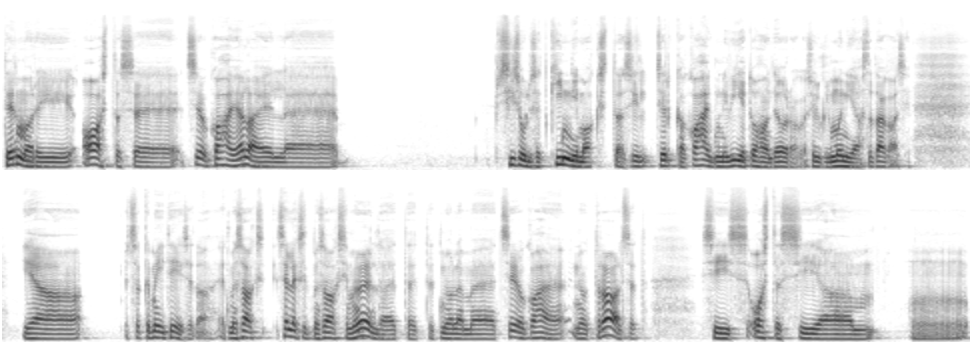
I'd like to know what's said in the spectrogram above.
Termori aastase CO2 jalajälje sisuliselt kinni maksta circa kahekümne viie tuhande euroga, see oli küll mõni aasta tagasi. ja ütles, aga me ei tee seda, et me saaks, selleks, et me saaksime öelda, et, et, et me oleme CO2 neutraalsed, siis ostes siia mm,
